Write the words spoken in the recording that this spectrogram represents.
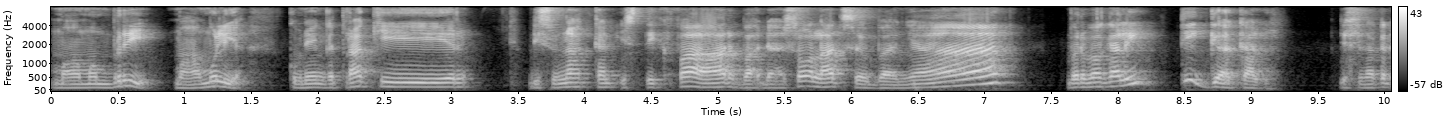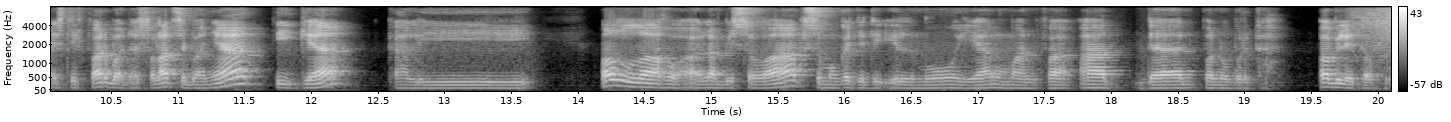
Maha memberi, maha mulia. Kemudian yang terakhir, disunahkan istighfar ba'da sholat sebanyak berapa kali? Tiga kali. Disunahkan istighfar ba'da sholat sebanyak tiga kali. Allahu a'lam bisawab. Semoga jadi ilmu yang manfaat dan penuh berkah. Wabillahi taufiq.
